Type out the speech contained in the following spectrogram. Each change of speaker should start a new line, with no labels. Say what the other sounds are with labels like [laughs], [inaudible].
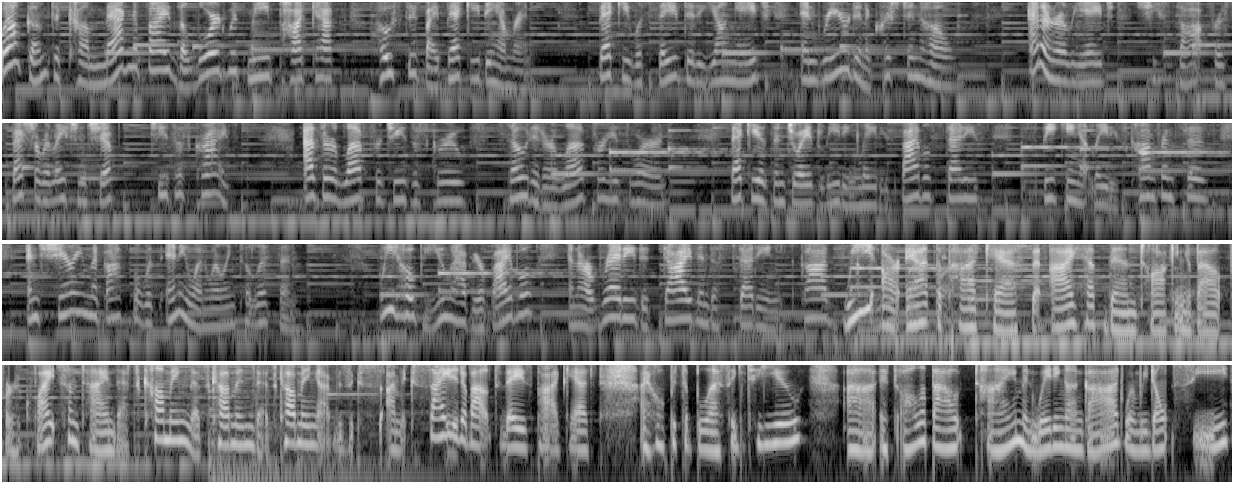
Welcome to Come Magnify the Lord with Me podcast hosted by Becky Dameron. Becky was saved at a young age and reared in a Christian home. At an early age, she sought for a special relationship, Jesus Christ. As her love for Jesus grew, so did her love for His Word. Becky has enjoyed leading ladies' Bible studies, speaking at ladies' conferences, and sharing the gospel with anyone willing to listen. We hope you have your Bible and are ready to dive into studying God's.
We are at the podcast that I have been talking about for quite some time. That's coming, that's coming, that's coming. I was ex- I'm excited about today's podcast. I hope it's a blessing to you. Uh, it's all about time and waiting on God when we don't see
